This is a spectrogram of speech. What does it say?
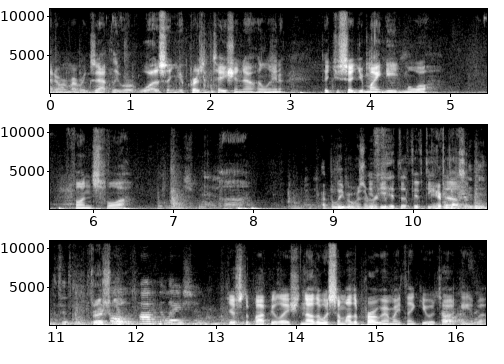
I don't remember exactly where it was in your presentation now, Helena, that you said you might need more funds for. uh, I believe it was a, If ref- you hit the fifteen Hit the thousand Oh, threshold, the population, Just the population. No, there was some other program I think you were talking about.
